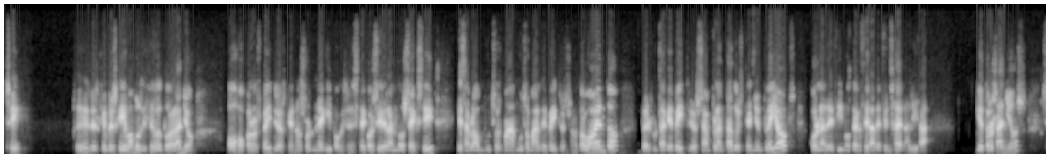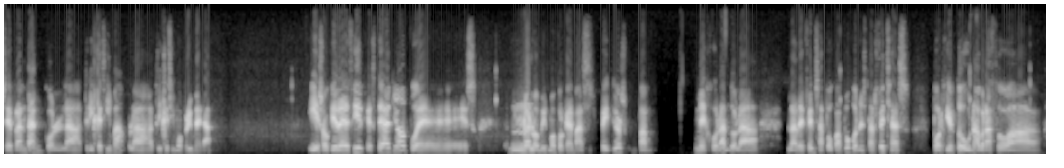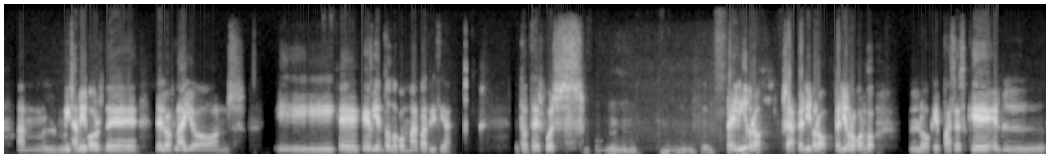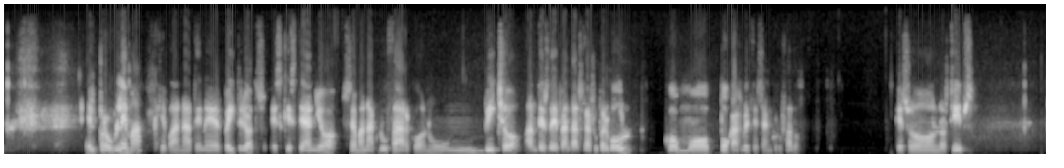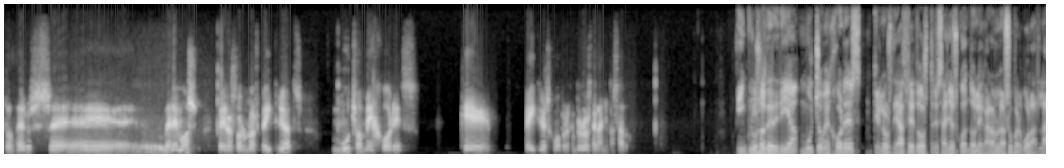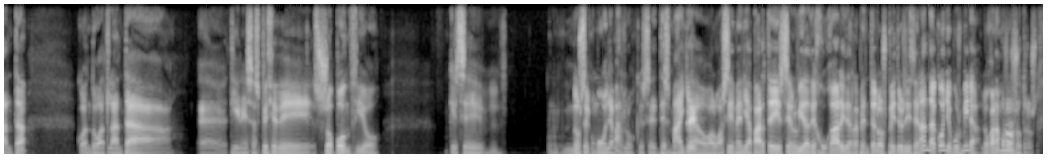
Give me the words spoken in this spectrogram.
Sí, sí es, que, es que llevamos diciendo todo el año. Ojo con los Patriots, que no son un equipo que se esté considerando sexy, que se ha hablado mucho más, mucho más de Patriots en otro momento, pero resulta que Patriots se han plantado este año en playoffs con la decimotercera defensa de la liga. Y otros años se plantan con la trigésima o la trigésimo primera. Y eso quiere decir que este año, pues, no es lo mismo, porque además Patriots van mejorando la, defensa poco a poco en estas fechas. Por cierto, un abrazo a, mis amigos de, los Lions y que, bien todo con Matt Patricia. Entonces, pues mm, peligro, o sea, peligro, peligro gordo. Lo que pasa es que el, problema que van a tener Patriots es que este año se van a cruzar con un bicho antes de plantarse la Super Bowl como pocas veces se han cruzado que son los chips. Entonces, eh, veremos, pero son unos Patriots mucho mejores que Patriots como por ejemplo los del año pasado. Incluso te diría mucho mejores que los de hace dos, tres años cuando le ganaron la Super Bowl a Atlanta, cuando Atlanta eh, tiene esa especie de soponcio que se no sé cómo llamarlo, que se desmaya o algo así de media parte y se olvida de jugar y de repente los Patriots dicen, anda, coño, pues mira, lo ganamos nosotros.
